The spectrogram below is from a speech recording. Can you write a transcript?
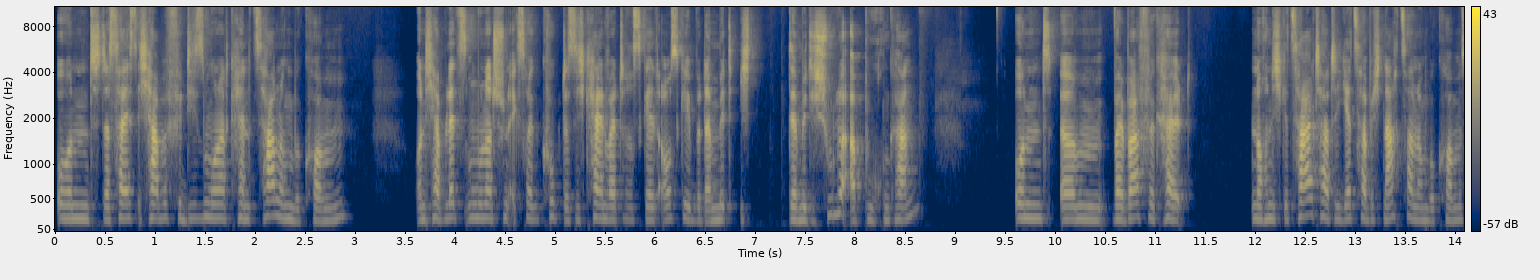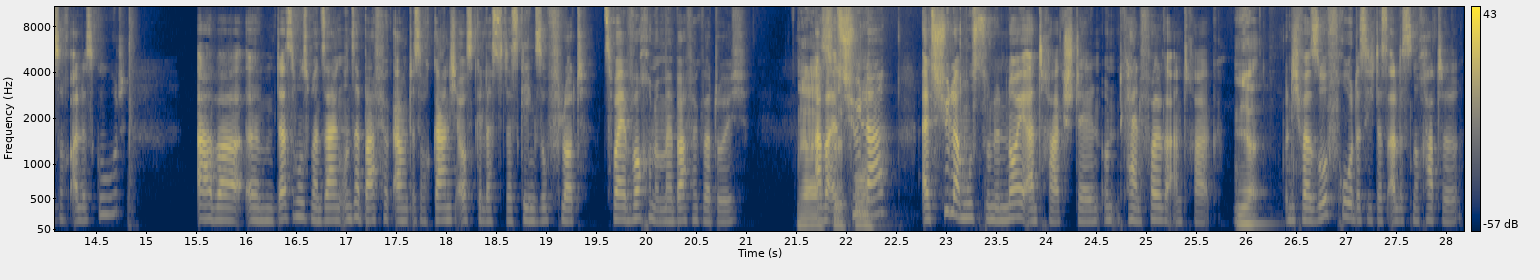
Und das heißt, ich habe für diesen Monat keine Zahlung bekommen. Und ich habe letzten Monat schon extra geguckt, dass ich kein weiteres Geld ausgebe, damit ich, damit die Schule abbuchen kann. Und ähm, weil BAföG halt noch nicht gezahlt hatte, jetzt habe ich Nachzahlung bekommen, ist auch alles gut. Aber ähm, das muss man sagen, unser BAföG-Amt ist auch gar nicht ausgelastet. Das ging so flott. Zwei Wochen und mein BAföG war durch. Ja, Aber als Schüler, als Schüler musst du einen Neuantrag stellen und keinen Folgeantrag. Ja. Und ich war so froh, dass ich das alles noch hatte.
